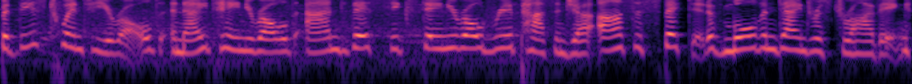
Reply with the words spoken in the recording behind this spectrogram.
But this 20 year old, an 18 year old, and their 16 year old rear passenger are suspected of more than dangerous driving.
